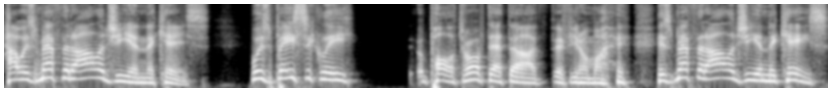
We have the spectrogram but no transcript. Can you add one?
how his methodology in the case was basically, Paula, throw up that, uh, if you don't mind. His methodology in the case,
